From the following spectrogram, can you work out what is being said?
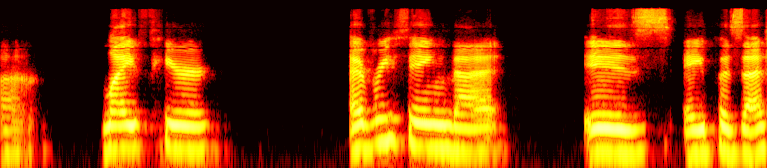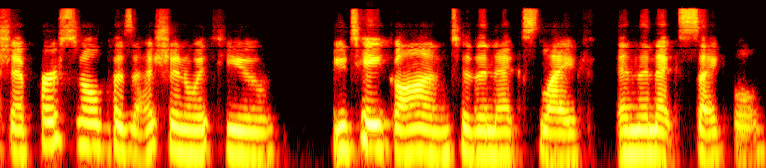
uh, life here, everything that is a possession, a personal possession with you, you take on to the next life and the next cycle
